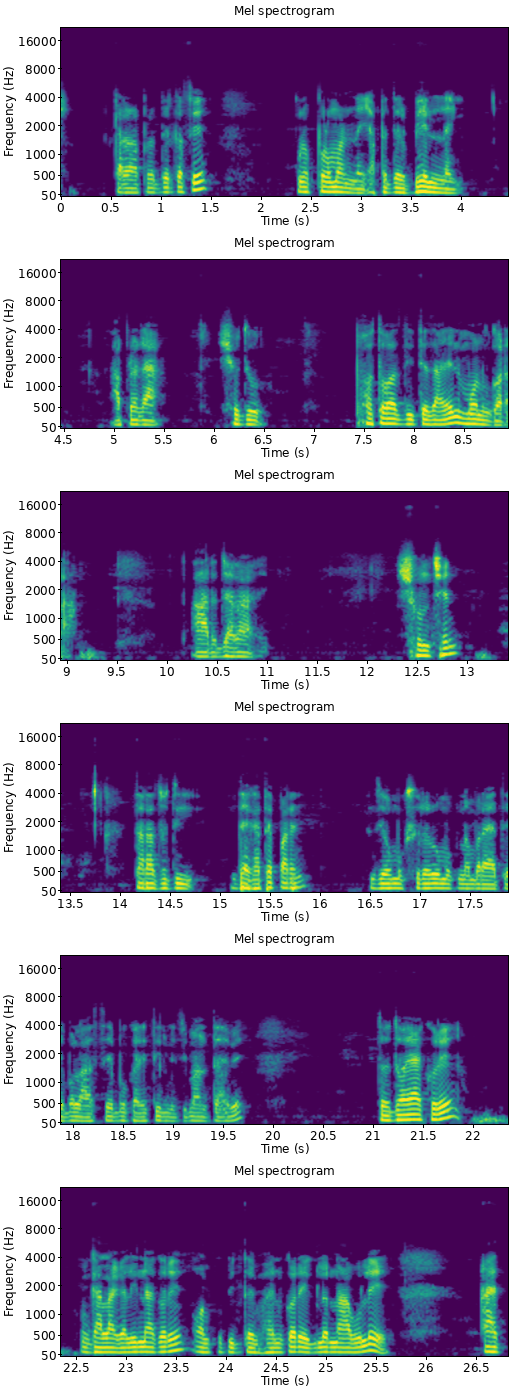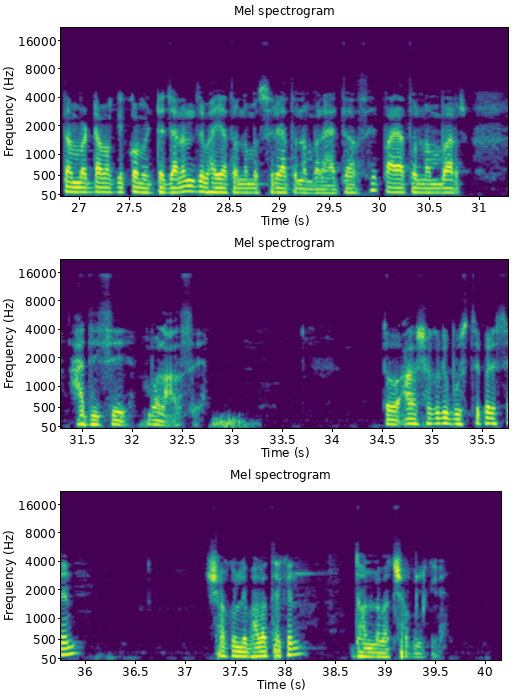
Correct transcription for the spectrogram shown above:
কারণ আপনাদের কাছে কোনো প্রমাণ নেই, আপনাদের বেল নেই। আপনারা শুধু ফতোয়া দিতে জানেন মন গড়া। আর যারা শুনছেন, তারা যদি দেখাতে পারেন যে অমুক সুরের অমুক নাম্বার আয়াতে বলা আছে বোকারি তিরমিজি মানতে হবে, তো দয়া করে গালাগালি না করে, অল্প বিদ্যায় ভয়ন করে, এগুলো না বলে আয়াত নাম্বারটা আমাকে কমেন্টে জানান যে, ভাই, এত নম্বর সুরে এত নম্বর আয়াতে আছে বা এত নম্বর হাদিসে বলা আছে। তো আশা করি বুঝতে পেরেছেন। সকলে ভালো থাকেন। ধন্যবাদ সকলকে।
